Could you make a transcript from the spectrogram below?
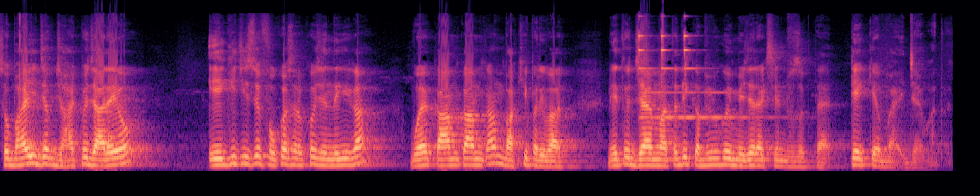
so भाई जब जहाज़ पे जा रहे हो एक ही चीज़ पे फोकस रखो ज़िंदगी का वो है काम काम काम बाकी परिवार नहीं तो जय माता दी कभी भी कोई मेजर एक्सीडेंट हो सकता है टेक केयर बाय जय माता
